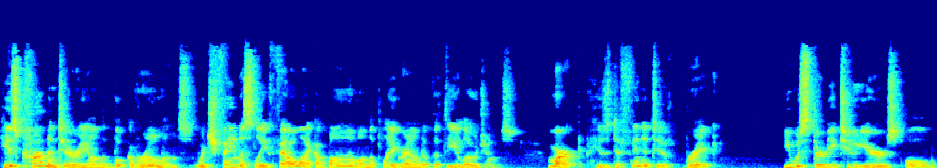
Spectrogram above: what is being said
His commentary on the book of Romans, which famously fell like a bomb on the playground of the theologians, marked his definitive break. He was 32 years old.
